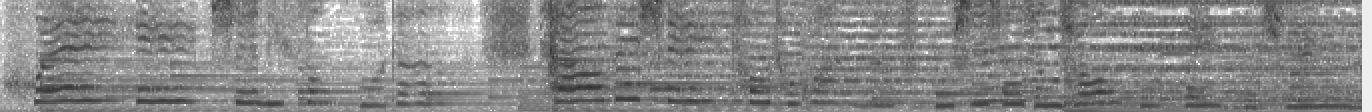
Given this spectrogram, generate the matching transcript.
回忆是你送我的，它被谁偷偷换了？不是想象中的回不去了。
